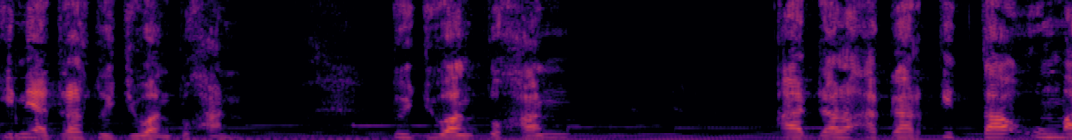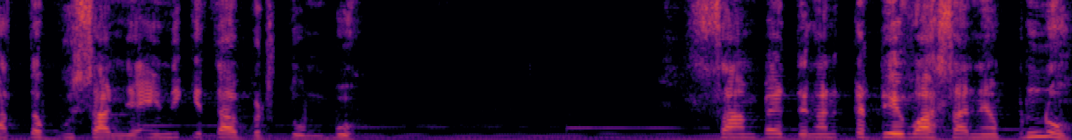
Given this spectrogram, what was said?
ini adalah tujuan Tuhan. Tujuan Tuhan adalah agar kita umat tebusannya ini kita bertumbuh sampai dengan kedewasaan yang penuh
